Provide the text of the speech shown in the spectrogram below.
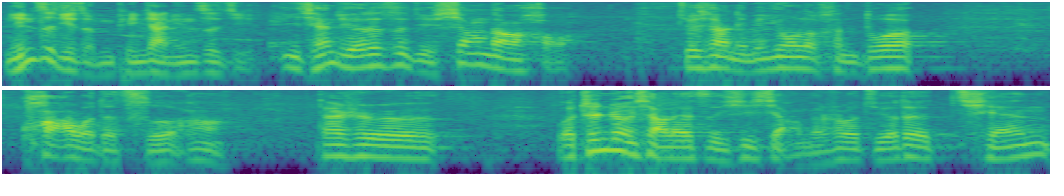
您自己怎么评价您自己？以前觉得自己相当好，就像你们用了很多夸我的词啊，但是我真正下来仔细想的时候，觉得前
